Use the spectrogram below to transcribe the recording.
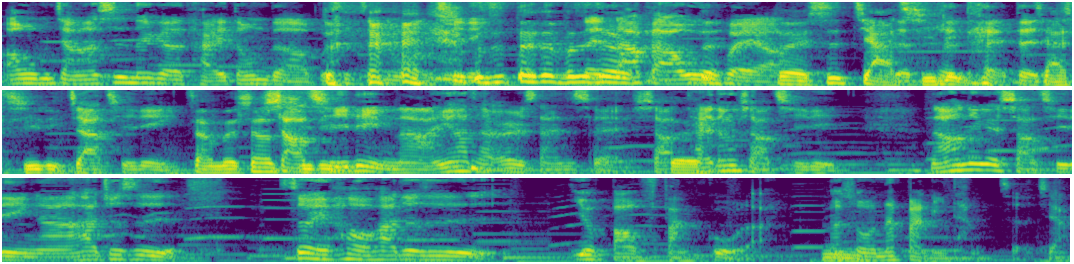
啊，我们讲的是那个台东的，不是真的王麒麟，不是，对对，不是，大家不要误会啊，对，是假麒麟，对对，假麒麟，假麒麟，长得像小麒麟呐，因为他才 二十三岁，小台东小麒麟，然后那个小麒麟啊，他就是最后他就是又把我翻过来，他说那把你躺着这样，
